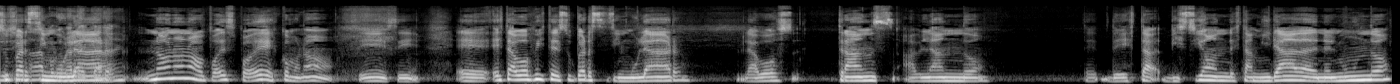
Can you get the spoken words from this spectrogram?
súper singular. ¿eh? No, no, no, podés, podés, cómo no. Sí, sí. Eh, esta voz, viste, súper singular, la voz trans hablando de, esta visión, de esta mirada en el mundo.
